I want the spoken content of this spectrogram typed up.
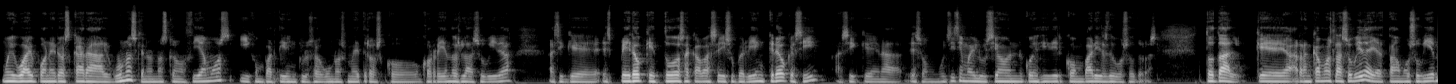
muy guay poneros cara a algunos que no nos conocíamos y compartir incluso algunos metros corriendo la subida. Así que espero que todos acabaseis súper bien. Creo que sí. Así que nada, eso, muchísima ilusión coincidir con varios de vosotros. Total, que arrancamos la subida, ya estábamos subiendo.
